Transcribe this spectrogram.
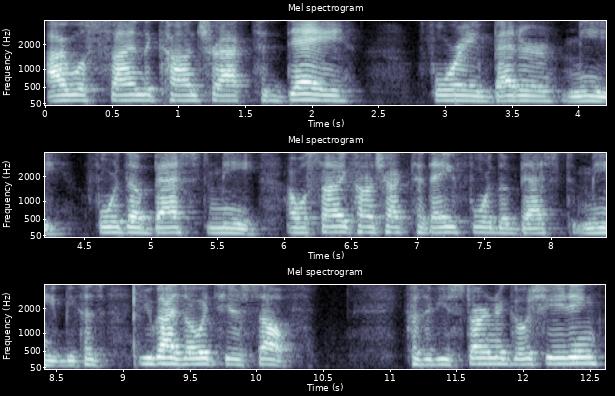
I will sign the contract today for a better me, for the best me. I will sign a contract today for the best me because you guys owe it to yourself. Because if you start negotiating,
